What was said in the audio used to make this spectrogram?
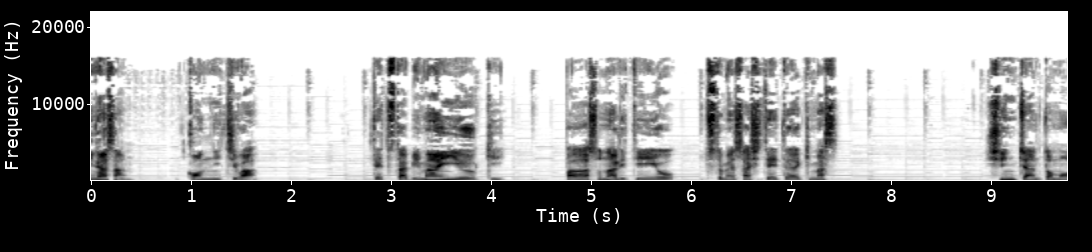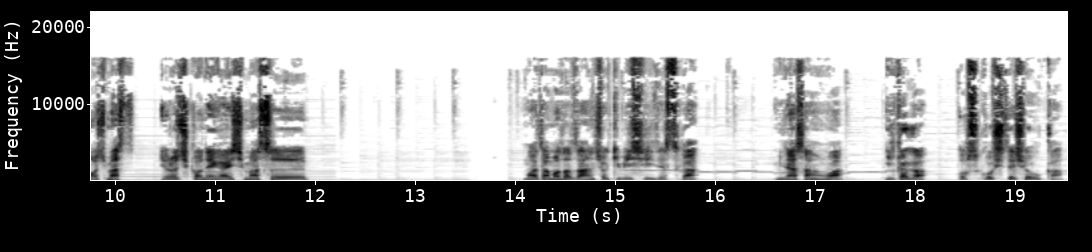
皆さん、こんにちは。鉄旅万有記パーソナリティを務めさせていただきます。しんちゃんと申します。よろしくお願いします。まだまだ残暑厳しいですが、皆さんはいかがお過ごしでしょうか？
